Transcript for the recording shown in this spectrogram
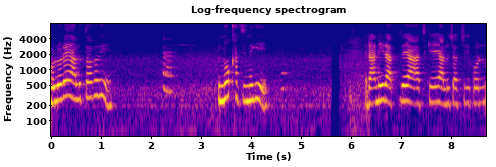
হলো রে আলুর তরকারি? তুই নোখ খাচ্ছিস নাকি? রানী রাত্রে আজকে আলু চচ্চড়ি করল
